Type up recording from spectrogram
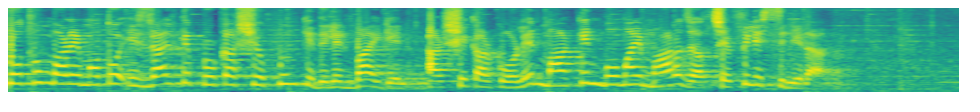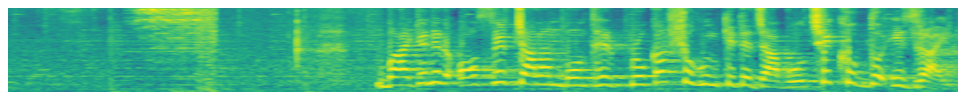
প্রথমবারের মতো ইসরায়েলকে প্রকাশ্যে হুমকি দিলেন বাইডেন, আর স্বীকার করলেন মার্কিন বোমায় মারা যাচ্ছে ফিলিস্তিনিরা। বাইডেনের অস্ত্রের চালান বন্ধের প্রকাশ্য হুমকিতে যা বলছে ক্ষুব্ধ ইসরায়েল।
